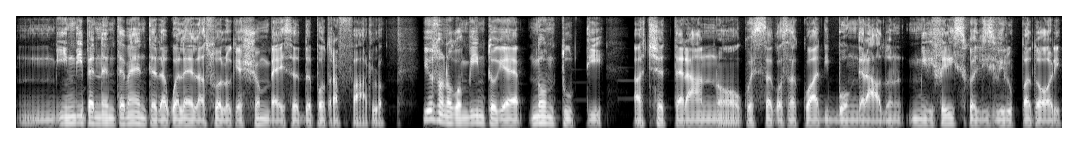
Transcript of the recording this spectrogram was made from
mh, indipendentemente da qual è la sua location based, potrà farlo. Io sono convinto che non tutti accetteranno questa cosa qua di buon grado, mi riferisco agli sviluppatori.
